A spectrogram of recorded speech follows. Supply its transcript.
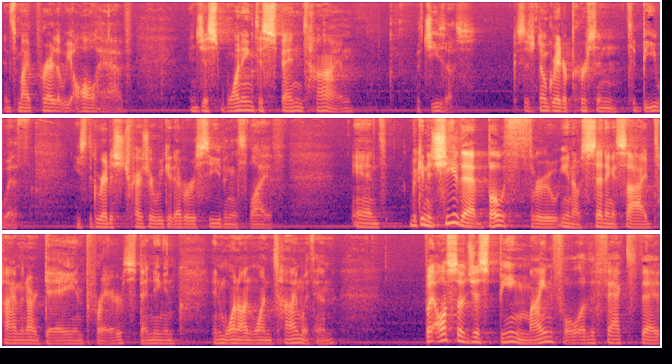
And it's my prayer that we all have. And just wanting to spend time with Jesus. Because there's no greater person to be with. He's the greatest treasure we could ever receive in this life. And we can achieve that both through, you know, setting aside time in our day in prayer, spending in, in one-on-one time with him, but also just being mindful of the fact that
